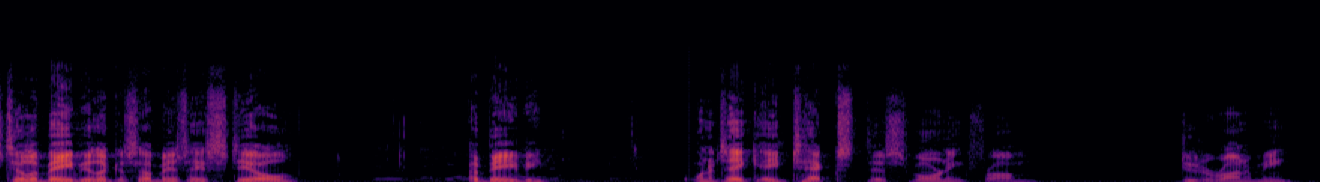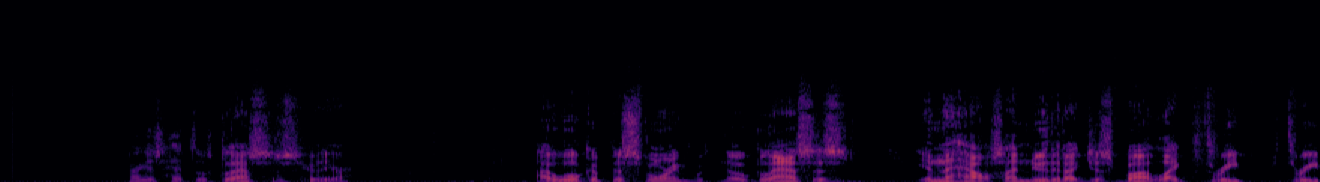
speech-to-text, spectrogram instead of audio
Still a baby. Look at somebody and say, Still a baby. I want to take a text this morning from Deuteronomy. I just had those glasses. Here they are. I woke up this morning with no glasses in the house. I knew that I just bought like three three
